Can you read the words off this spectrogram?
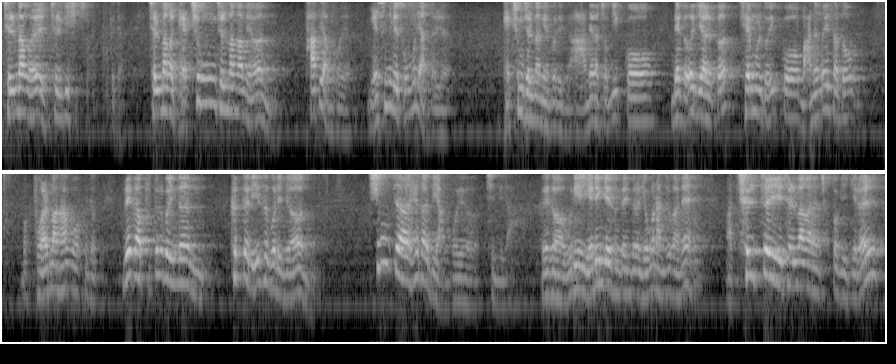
절망을 즐기십시오. 그죠? 절망을 대충 절망하면 답이 안 보여요. 예수님의 소문이 안 들려요. 대충 절망해버리면, 아, 내가 좀 있고, 내가 의지할 것, 재물도 있고, 많은 의사도 뭐 부활만 하고, 그죠. 내가 붙들고 있는 것들이 있어버리면, 진짜 해답이 안 보여집니다. 그래서 우리 예린계 선생님들은 요번 한 주간에 아, 철저히 절망하는 축복이 있기를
